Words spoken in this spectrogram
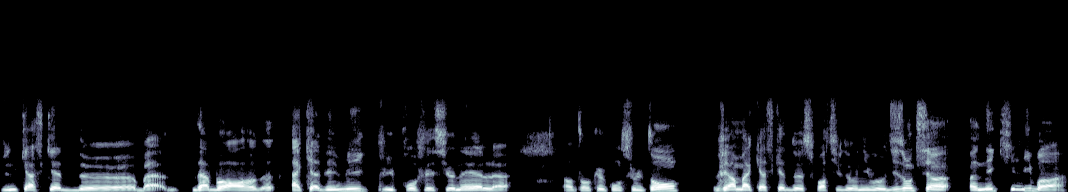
d'une casquette de bah, d'abord académique puis professionnelle en tant que consultant vers ma casquette de sportif de haut niveau. Disons que c'est un, un équilibre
